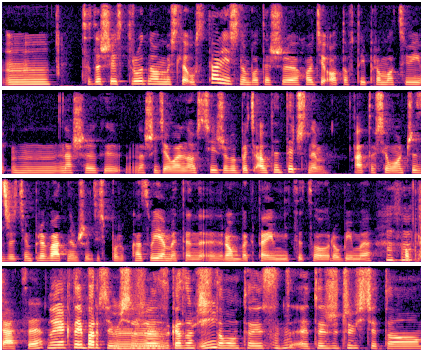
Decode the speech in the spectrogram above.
Mm, co też jest trudno, myślę, ustalić, no bo też e, chodzi o to w tej promocji mm, naszych, naszej działalności, żeby być autentycznym, a to się łączy z życiem prywatnym, że gdzieś pokazujemy ten e, rąbek tajemnicy, co robimy mhm. po pracy. No jak najbardziej, myślę, że mm, zgadzam się I... z Tobą, to jest, mhm. E, to jest rzeczywiście to,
